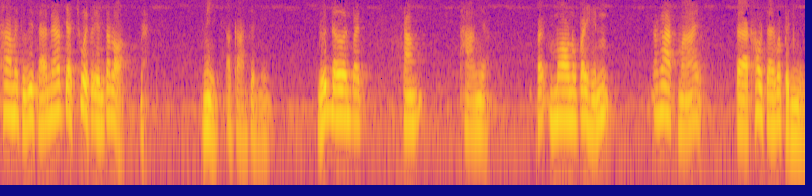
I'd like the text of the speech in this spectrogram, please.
ถ้าไม่สุดวิสัยแล้วจะช่วยตัวเองตลอดนี่อาการเช่นนี้ หรือเดินไปตามทางเนี่ย ไปมองลงไปเห็นรากไม้ แต่เข้าใจว่าเป็นงู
